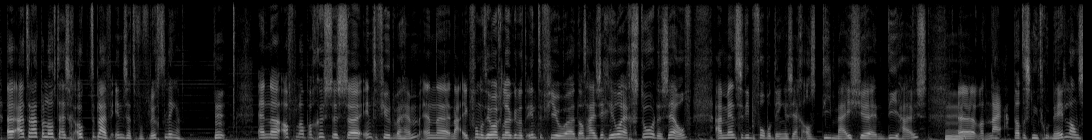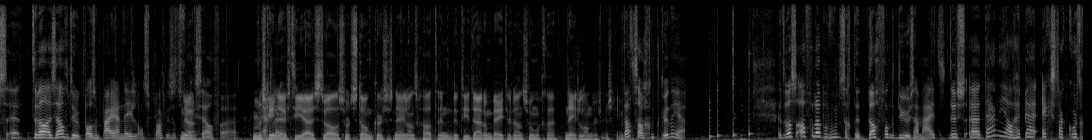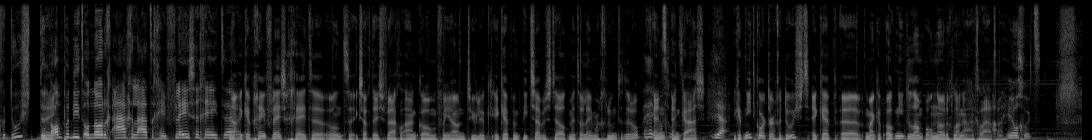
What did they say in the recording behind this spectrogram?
uiteraard belooft hij zich ook te blijven inzetten voor vluchtelingen. Hm. En uh, afgelopen augustus uh, interviewden we hem. En uh, nou, ik vond het heel erg leuk in dat interview dat hij zich heel erg stoorde zelf aan mensen die bijvoorbeeld dingen zeggen als die meisje en die huis. Mhm. want nou ja, dat is niet goed Nederlands. terwijl hij zelf natuurlijk pas een paar jaar Nederlands sprak. Dus dat vond Ja. ik zelf. Misschien heeft hij juist wel een soort stoomcursus Nederlands gehad en doet hij het daarom beter dan sommige Nederlanders misschien. wel. Dat zou goed kunnen, ja. Het was afgelopen woensdag de dag van de duurzaamheid. Dus eh, Daniel, heb jij extra kort gedoucht? De Nee. lampen niet onnodig aangelaten, geen vlees gegeten? Nou, ik heb geen vlees gegeten, want eh, ik zag deze vraag al aankomen van jou natuurlijk. Ik heb een pizza besteld met alleen maar groenten erop Hey, en, en kaas. Ja, Ik heb niet korter gedoucht, ik heb, eh, maar ik heb ook niet de lampen onnodig lang aangelaten. ah, heel goed.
